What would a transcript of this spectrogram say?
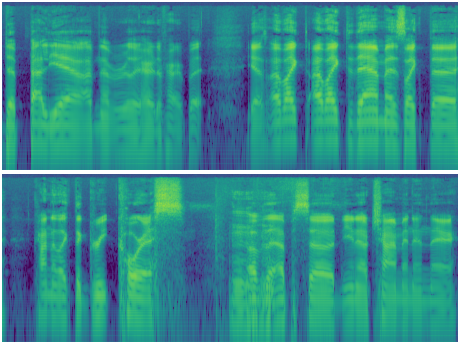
de Palier. I've never really heard of her, but yes, I liked I liked them as like the kind of like the Greek chorus of the mm-hmm. episode. You know, chiming in there.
